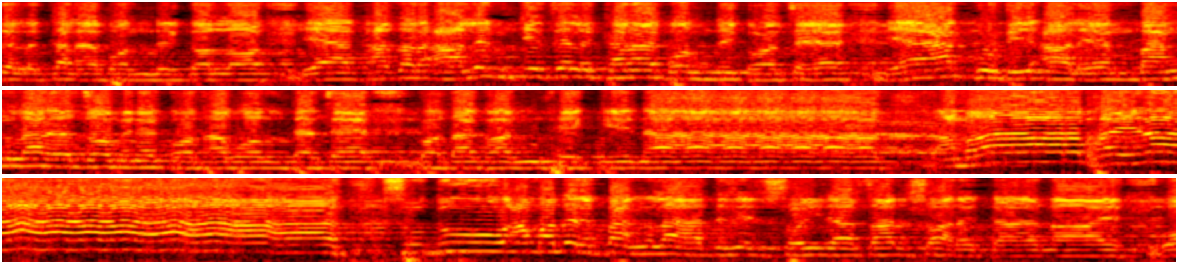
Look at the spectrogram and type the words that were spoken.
জেলখানায় বন্দি করল। এক হাজার আলেমকে জেলখানায় বন্দি করেছে। এক কোটি আলেম বাংলার জমিনে কথা বলতেছে। কথা কন ঠিক না আমার বাংলাদেশের স্বৈরাচার সরকার নয়। ও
